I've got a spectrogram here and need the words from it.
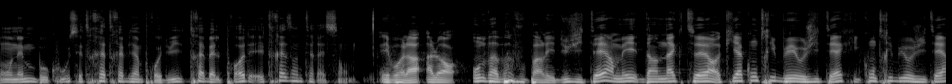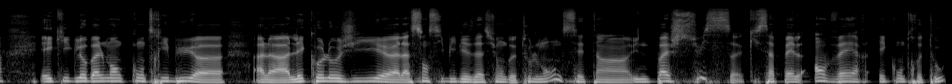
On aime beaucoup. C'est très très bien produit, très belle prod et très intéressant. Et voilà, alors on ne va pas vous parler du JTR, mais d'un acteur qui a contribué au JTR, qui contribue au JTR et qui globalement contribue euh, à la- à l'écologie, à la sensibilisation de tout le monde. C'est un- une page suisse qui s'appelle Envers et contre tout.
